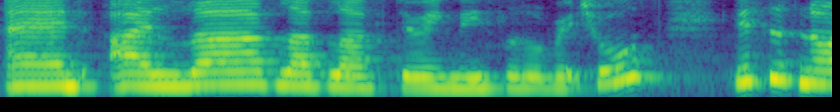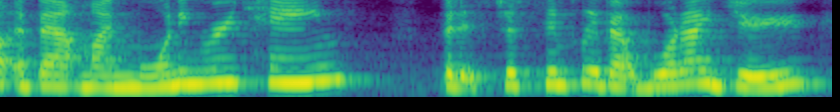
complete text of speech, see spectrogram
And I love, love, love doing these little rituals. This is not about my morning routine, but it's just simply about what I do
